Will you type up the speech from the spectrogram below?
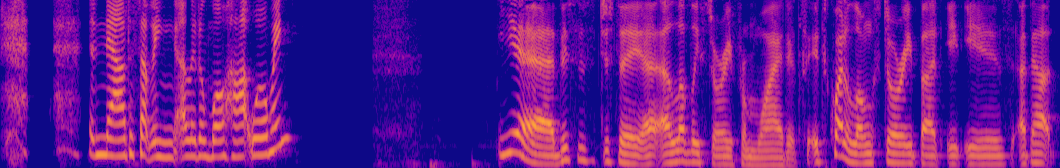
Now to something a little more heartwarming. Yeah, this is just a, a lovely story from Wired. It's it's quite a long story, but it is about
